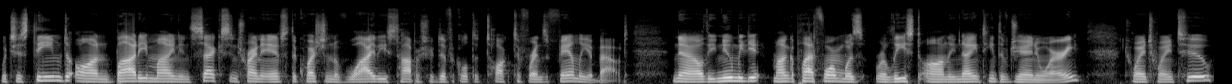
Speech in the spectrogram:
which is themed on body, mind, and sex and trying to answer the question of why these topics are difficult to talk to friends and family about. Now, the new media manga platform was released on the 19th of January, 2022.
